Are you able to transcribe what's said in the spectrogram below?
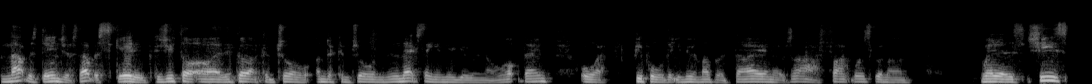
and that was dangerous. That was scary because you thought, oh, they've got that control under control, and the next thing you knew, you were in a lockdown, or people that you knew and loved were dying. It was, oh fuck, what's going on? Whereas she's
